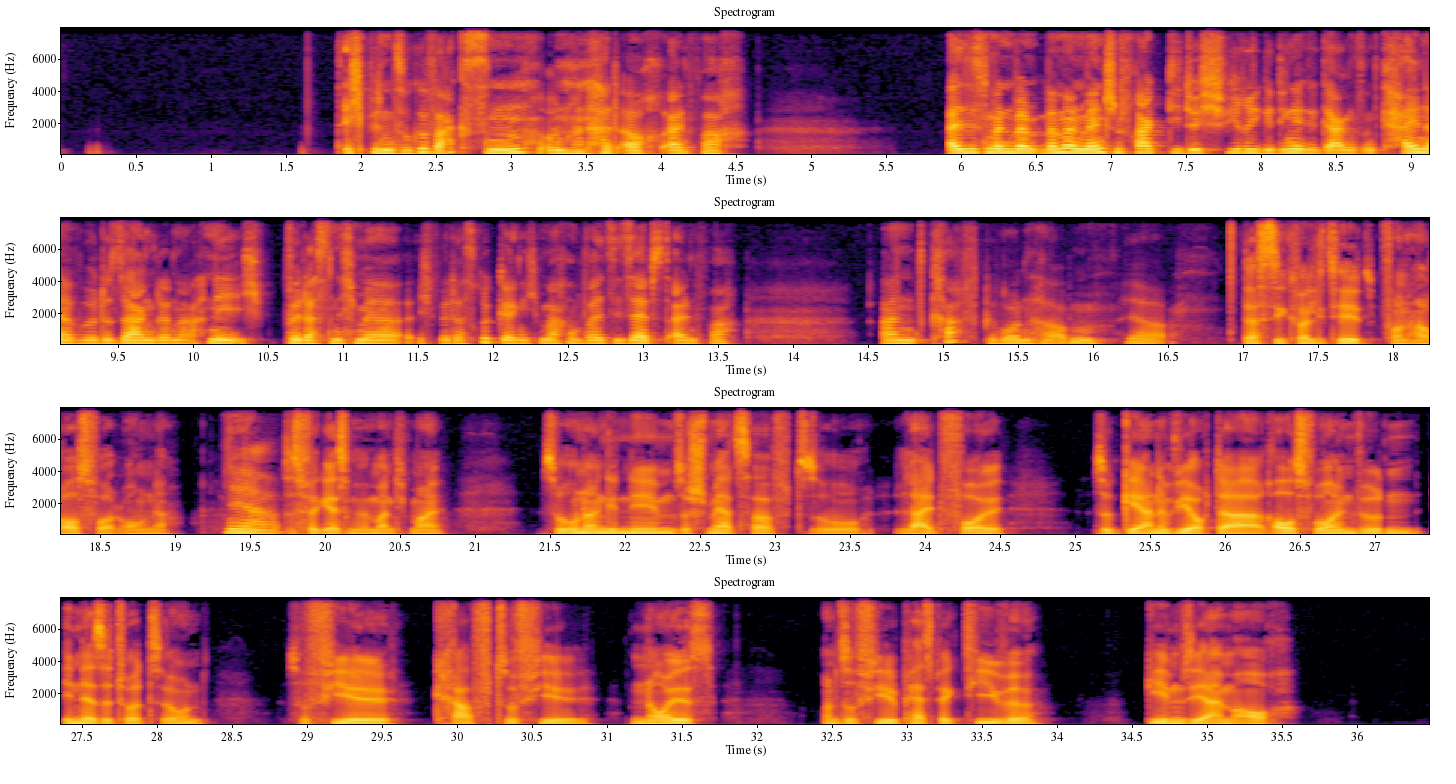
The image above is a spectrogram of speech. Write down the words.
ich bin so gewachsen und man hat auch einfach, also ich meine, wenn, wenn man Menschen fragt, die durch schwierige Dinge gegangen sind, keiner würde sagen danach, nee, ich will das nicht mehr, ich will das rückgängig machen, weil sie selbst einfach an Kraft gewonnen haben. Ja. Das ist die Qualität von Herausforderungen, ne? Ja. Das vergessen wir manchmal. So unangenehm, so schmerzhaft, so leidvoll, so gerne wir auch da raus wollen würden in der Situation. So viel Kraft, so viel Neues und so viel Perspektive geben sie einem auch.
